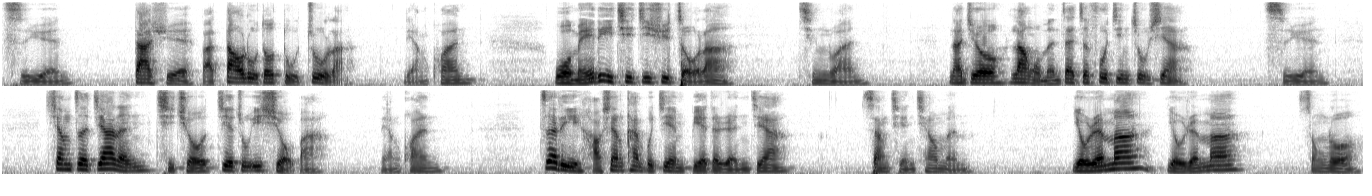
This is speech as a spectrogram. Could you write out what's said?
慈源，大雪把道路都堵住了。梁宽，我没力气继续走了。青鸾。那就让我们在这附近住下。慈源，向这家人祈求借住一宿吧。梁宽，这里好像看不见别的人家。上前敲门，有人吗？有人吗？松落，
